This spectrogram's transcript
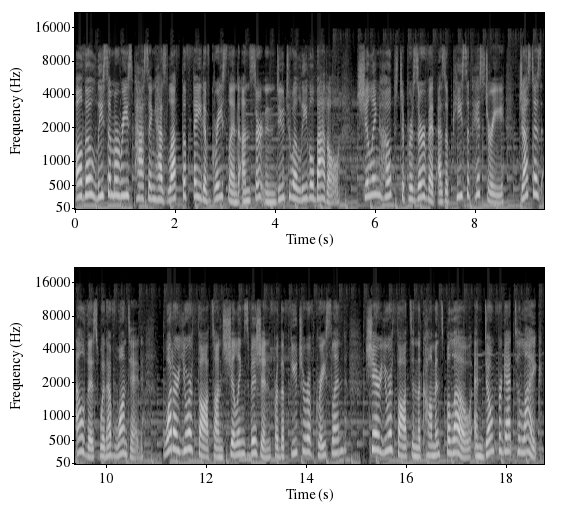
Although Lisa Marie's passing has left the fate of Graceland uncertain due to a legal battle, Schilling hopes to preserve it as a piece of history, just as Elvis would have wanted. What are your thoughts on Schilling's vision for the future of Graceland? Share your thoughts in the comments below and don't forget to like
